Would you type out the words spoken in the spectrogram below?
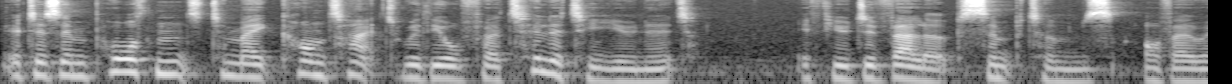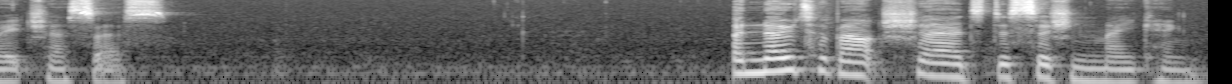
It is important to make contact with your fertility unit if you develop symptoms of OHSS. A note about shared decision making.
